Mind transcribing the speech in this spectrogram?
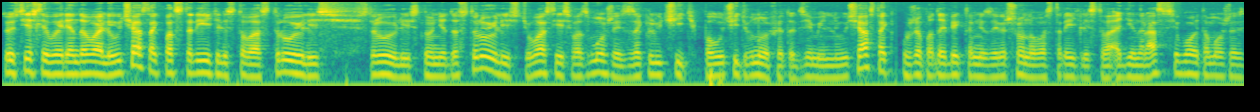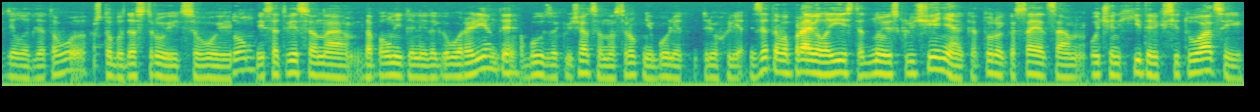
То есть если вы арендовали участок под строительство, строились, строились, но не достроились, у вас есть возможность заключить, получить вновь этот земельный участок уже под объектом незавершенного строительства один раз всего это можно сделать для того, чтобы достроить свой дом. И соответственно дополнительный договор аренды будет заключаться на срок не более трех лет. Из этого правила есть одно исключение, которое касается очень хитрых ситуаций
